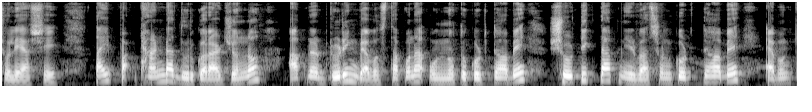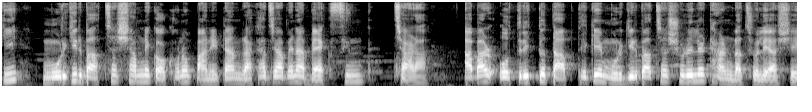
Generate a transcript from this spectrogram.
চলে আসে। তাই ঠান্ডা দূর করার জন্য আপনার ব্রুডিং ব্যবস্থাপনা উন্নত করতে হবে, সঠিক তাপ নির্বাচন করতে হবে, এবং কি মুরগির বাচ্চার সামনে কখনো পানি টান রাখা যাবে না ভ্যাকসিন ছাড়া। আবার অতিরিক্ত তাপ থেকে মুরগির বাচ্চার শরীরে ঠান্ডা চলে আসে।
